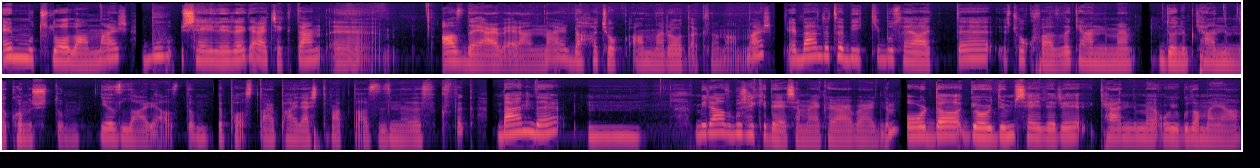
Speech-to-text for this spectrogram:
En mutlu olanlar bu şeylere gerçekten e, az değer verenler, daha çok anlara odaklananlar. E ben de tabii ki bu seyahatte çok fazla kendime dönüp kendimle konuştum. Yazılar yazdım. Postlar paylaştım hatta sizinle de sık sık. Ben de hmm, biraz bu şekilde yaşamaya karar verdim. Orada gördüğüm şeyleri kendime uygulamaya,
